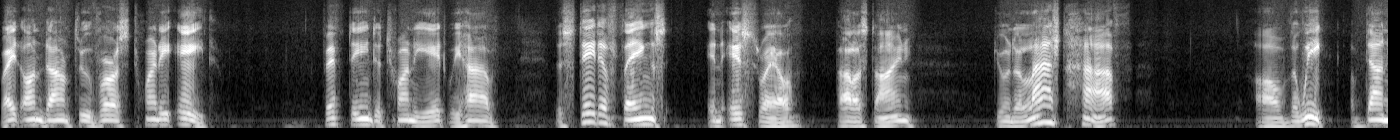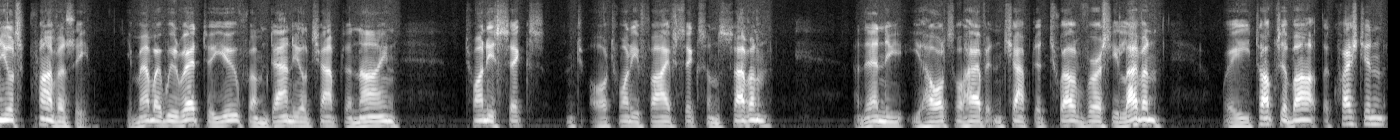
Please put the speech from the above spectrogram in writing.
right on down through verse 28, 15 to 28, we have the state of things in Israel, Palestine, during the last half of the week of Daniel's prophecy. You remember we read to you from Daniel chapter 9, 26 or 25, 6, and 7. And then you also have it in chapter 12, verse 11, where he talks about the question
